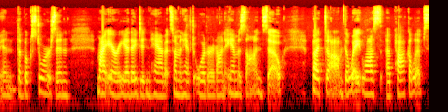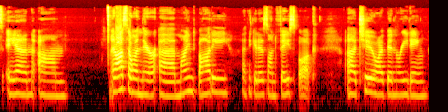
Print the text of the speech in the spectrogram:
in the bookstores in my area, they didn't have it, so I'm going to have to order it on Amazon. So, but um, the weight loss apocalypse and um, and also on their uh, mind body, I think it is on Facebook uh, too. I've been reading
